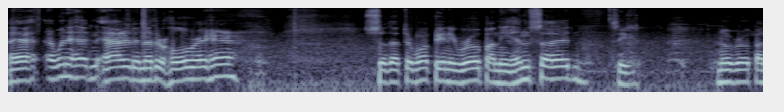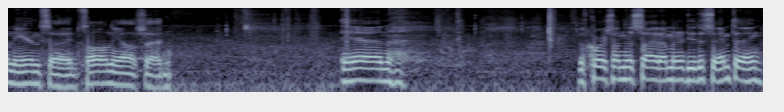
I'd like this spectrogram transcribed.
I, I went ahead and added another hole right here so that there won't be any rope on the inside. See, no rope on the inside, it's all on the outside. And of course on this side I'm going to do the same thing,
